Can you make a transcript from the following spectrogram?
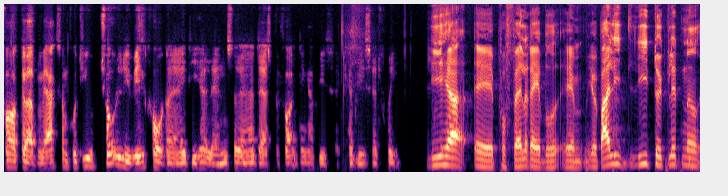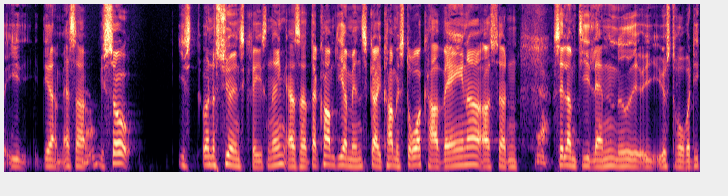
for at gøre opmærksom på de utålige vilkår, der er i de her lande, så at deres befolkninger kan blive sat fri. Lige her øh, på faldrebet, øh, jeg vil bare lige, lige dykke lidt ned i det her. Altså, ja. vi så i, under Syrienskrisen. Ikke? Altså, der kom de her mennesker, de kom i store karavaner, og sådan, ja. selvom de lande nede i, Østeuropa, de,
